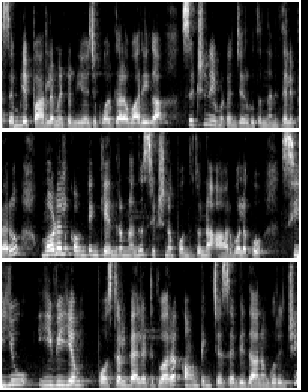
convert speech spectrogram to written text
అసెంబ్లీ పార్లమెంటు నియోజకవర్గాల వారీగా శిక్షణ ఇవ్వడం జరుగుతుందని తెలిపారు. మోడల్ కౌంటింగ్ కేంద్రం నందు శిక్షణ పొందుతున్న ఆర్ఓలకు సియు ఈవీఎం పోస్టల్ బ్యాలెట్ ద్వారా కౌంటింగ్ చేసే విధానం గురించి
